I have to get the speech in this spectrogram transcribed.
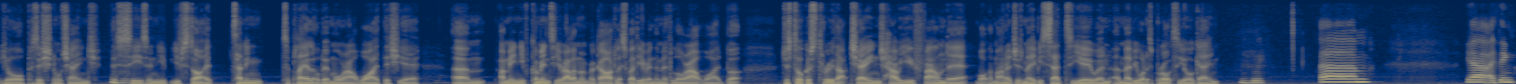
your positional change this season. You've, you've started tending to play a little bit more out wide this year. Um, I mean, you've come into your element regardless whether you're in the middle or out wide, but just talk us through that change, how you found it, what the managers maybe said to you, and, and maybe what it's brought to your game. Um, yeah, I think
